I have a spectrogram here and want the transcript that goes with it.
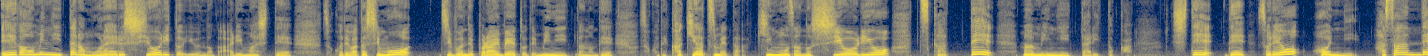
映画を見に行ったらもらえるしおりというのがありまして、そこで私も自分でプライベートで見に行ったので、そこでかき集めた金モザのしおりを使って、まあ見に行ったりとかして、で、それを本に挟んで、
